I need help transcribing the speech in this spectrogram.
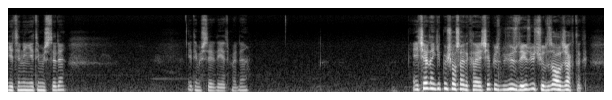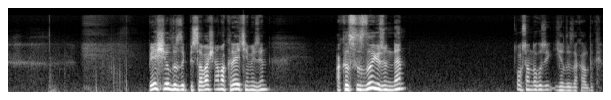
Yetinin yetim istedi. Yetim istedi de yetmedi. E içeriden gitmiş olsaydı kraliçe biz %100 3 yıldızı alacaktık. 5 yıldızlık bir savaş ama kraliçemizin akılsızlığı yüzünden 99 yıldızda kaldık.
